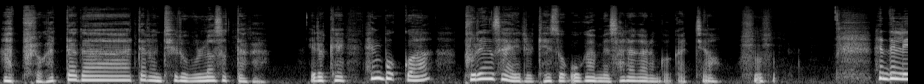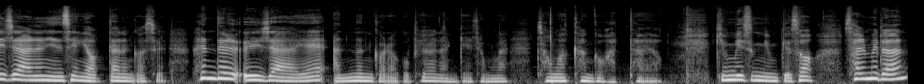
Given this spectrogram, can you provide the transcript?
앞으로 갔다가, 때론 뒤로 물러섰다가, 이렇게 행복과 불행 사이를 계속 오가며 살아가는 것 같죠. 흔들리지 않은 인생이 없다는 것을 흔들 의자에 앉는 거라고 표현한 게 정말 정확한 것 같아요. 김미숙님께서 삶이란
